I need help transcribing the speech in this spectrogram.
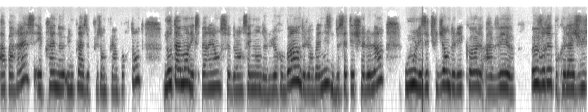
apparaissent et prennent une place de plus en plus importante, notamment l'expérience de l'enseignement de l'urbain, de l'urbanisme, de cette échelle-là, où les étudiants de l'école avaient euh, œuvré pour que la JUS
